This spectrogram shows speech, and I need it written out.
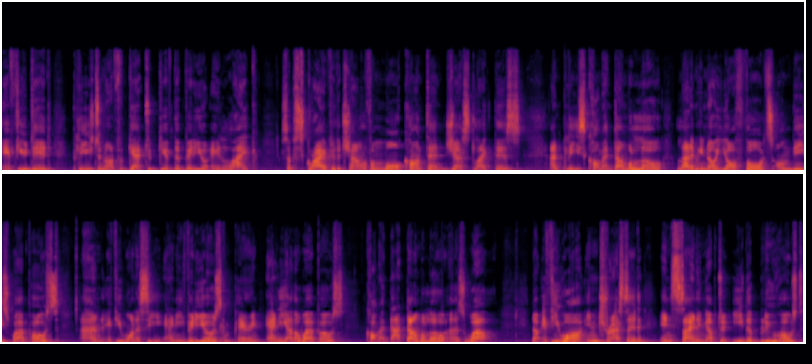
If you did, please do not forget to give the video a like, subscribe to the channel for more content just like this, and please comment down below letting me know your thoughts on these web hosts, and if you want to see any videos comparing any other web hosts, comment that down below as well. Now, if you are interested in signing up to either Bluehost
